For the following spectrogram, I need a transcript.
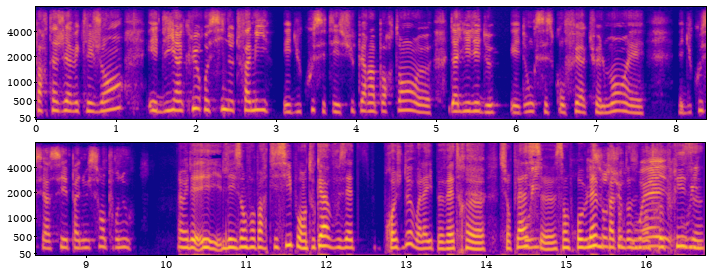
partager avec les gens et d'y inclure aussi notre famille. Et du coup, c'était super important euh, d'allier les deux. Et donc, c'est ce qu'on fait actuellement. Et, du coup, c'est assez épanouissant pour nous. Ah les, enfants participent, ou en tout cas, vous êtes proche d'eux. Voilà, ils peuvent être euh, sur place sans problème, pas comme dans une entreprise.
